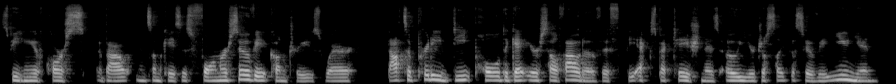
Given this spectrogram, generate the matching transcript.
speaking of course about in some cases former soviet countries where that's a pretty deep hole to get yourself out of if the expectation is oh you're just like the soviet union.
